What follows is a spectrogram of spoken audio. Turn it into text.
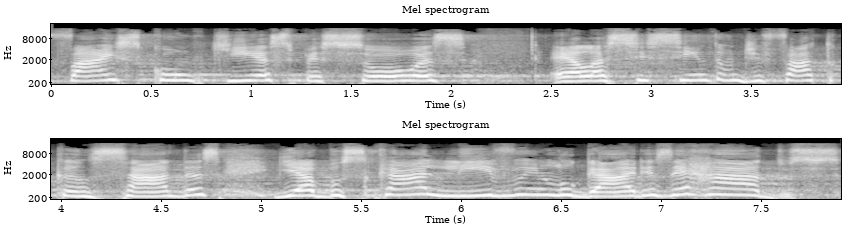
faz com que as pessoas elas se sintam de fato cansadas e a buscar alívio em lugares errados.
